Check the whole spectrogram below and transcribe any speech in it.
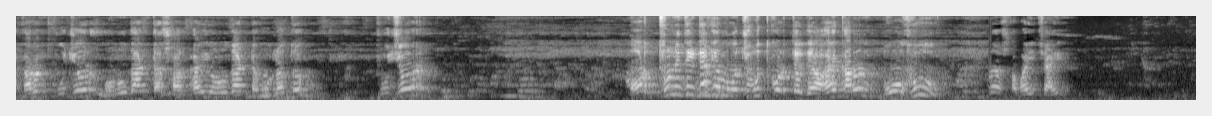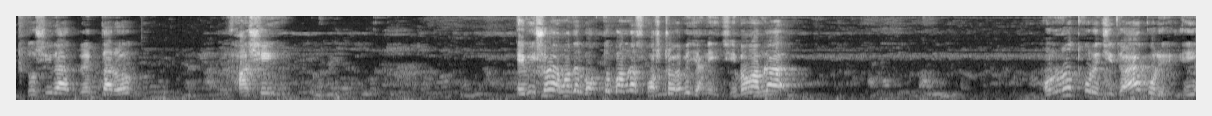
কারণ পুজোর অনুদানটা, সরকারি অনুদানটা মূলত পুজোর অর্থনীতিটাকে মজবুত করতে দেওয়া হয়, কারণ বহু আমরা সবাই চাই দোষীরা, গ্রেপ্তার হোক, ফাঁসি। এ বিষয়ে আমাদের বক্তব্য আমরা স্পষ্টভাবে জানিয়েছি এবং আমরা অনুরোধ করেছি, দয়া করে এই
